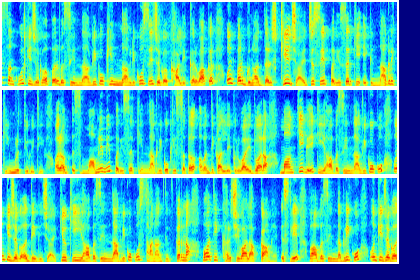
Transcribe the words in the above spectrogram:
संकुल की जगह पर बसे नागरिकों की नागरिकों से जगह खाली करवाकर उन पर गुनाह दर्ज किए जाए, जिससे परिसर के एक नागरिक की मृत्यु हुई थी। और अब इस मामले में परिसर के नागरिकों की सतह अवंतिका लेकरवाले द्वारा मांग की गई कि यहाँ बसे नागरिकों को उनकी जगह दे दी जाए, क्योंकि यहाँ बसे नागरिकों को स्थानांतरित करना बहुत ही खर्ची वाला काम है। इसलिए वहाँ बसे नागरिक को उनकी जगह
